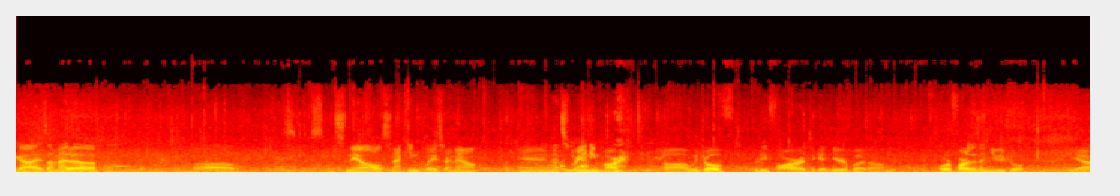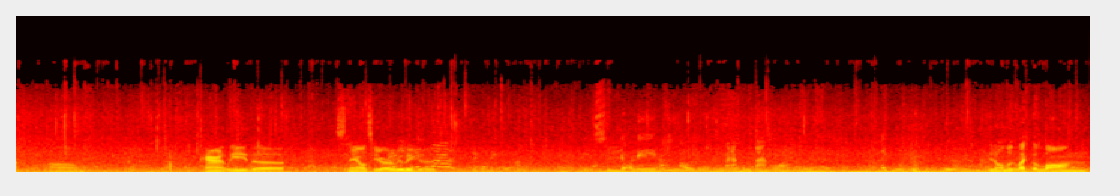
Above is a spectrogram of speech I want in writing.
guys, I'm at a uh, snail snacking place right now, and it's raining hard. Uh, we drove pretty far to get here, but um, or farther than usual. Yeah. Um, apparently the snails here are really good. Let's see. They don't look like the long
